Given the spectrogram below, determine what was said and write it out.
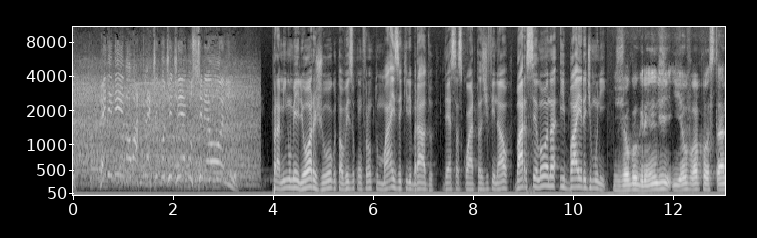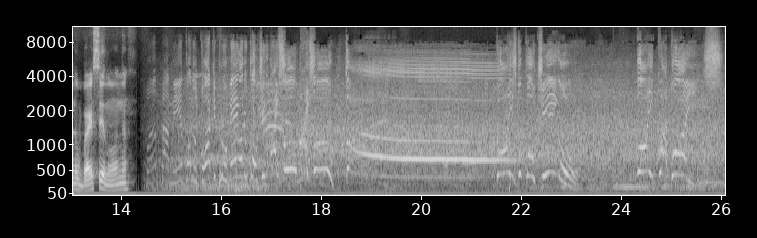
Elimina o Atlético de Diego Simeone para mim o melhor jogo, talvez o confronto mais equilibrado dessas quartas de final, Barcelona e Bayern de Munique. Jogo grande e eu vou apostar no Barcelona Levantamento, olha o toque pro meio, olha o Coutinho, mais um, mais um! Gol! Dois do Coutinho! 8 a 2!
